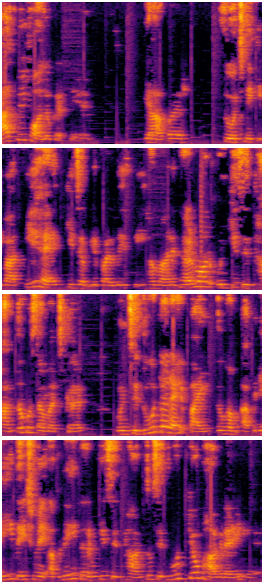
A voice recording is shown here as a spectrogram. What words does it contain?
आज भी फॉलो करते हैं। यहाँ पर सोचने की बात यह है कि जब ये परदेशी हमारे धर्म और उनके सिद्धांतों को समझकर उनसे दूर न रह पाई तो हम अपने ही देश में, अपने ही धर्म के सिद्धांतों से दूर क्यों भाग रहे हैं?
